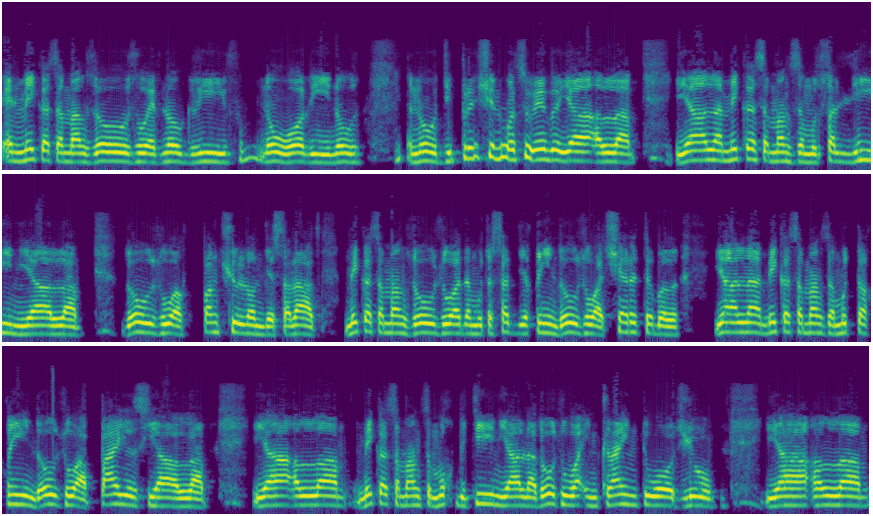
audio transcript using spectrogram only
And make us among those who have no grief, no worry, no no depression whatsoever, Ya Allah. Ya Allah, make us amongst the musallin, Ya Allah. Those who are punctual on their salat. Make us among those who are the mutasaddiqeen, those who are charitable. Ya Allah, make us amongst the muttaqeen, those who are pious, Ya Allah. Ya Allah, make us amongst the mukhbiteen, Ya Allah, those who are inclined towards you. Ya Allah,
